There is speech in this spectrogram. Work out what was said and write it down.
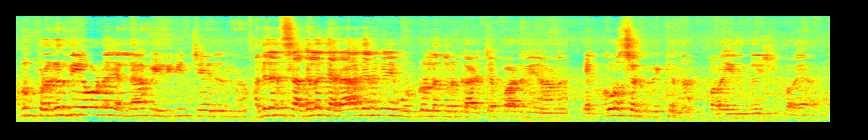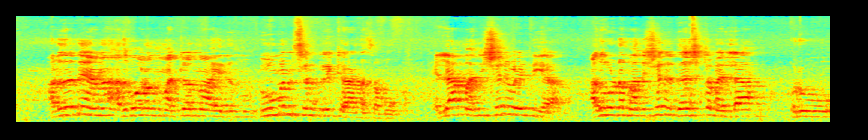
അപ്പൊ പ്രകൃതിയോട് എല്ലാം ഇഴുകിച്ചേരുന്ന അതിലെ സകല ചരാചരങ്ങളെയും ഉൾക്കൊള്ളുന്ന ഒരു കാഴ്ചപ്പാടിനെയാണ് എക്കോ സെൻട്രിക് എന്ന് പറയും ഇംഗ്ലീഷിൽ പറയാറുള്ളത്. അത് തന്നെയാണ് അതുപോലെ മറ്റൊന്നായിരുന്നു ഹ്യൂമൻ സെൻട്രിക് ആണ് സമൂഹം. എല്ലാം മനുഷ്യന് വേണ്ടിയാണ്. അതുകൊണ്ട് മനുഷ്യന് യഥേഷ്ടമെല്ലാം ഒരു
